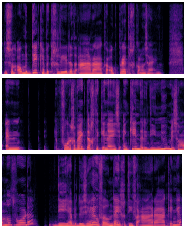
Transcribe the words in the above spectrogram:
Dus van oom Dick heb ik geleerd dat aanraken ook prettig kan zijn. En vorige week dacht ik ineens, en kinderen die nu mishandeld worden, die hebben dus heel veel negatieve aanrakingen.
